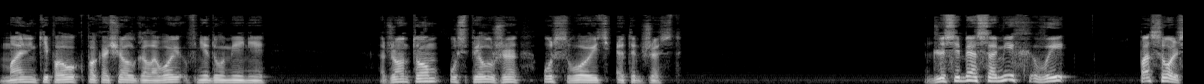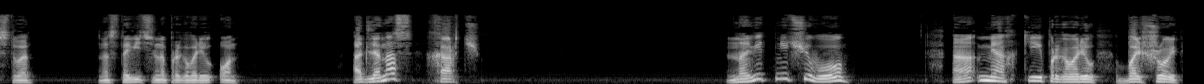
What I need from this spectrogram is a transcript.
Маленький паук покачал головой в недоумении. Джон Том успел уже усвоить этот жест. «Для себя самих вы — посольство», — наставительно проговорил он. «А для нас — харч». «На вид ничего, а мягкий», — проговорил Большой,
